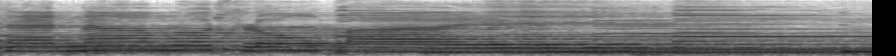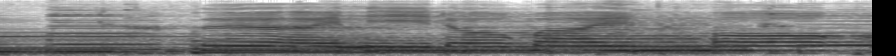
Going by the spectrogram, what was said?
แทนน้ำลดลงไป พื่อให้ปีดอกใบออกผ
